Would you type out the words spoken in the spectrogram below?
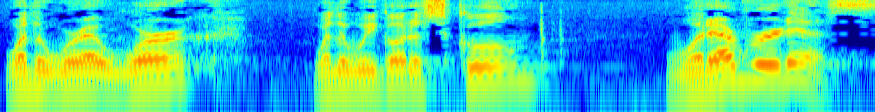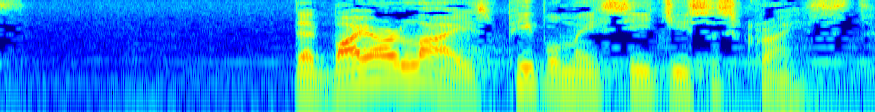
whether we're at work, whether we go to school, whatever it is, that by our lives people may see Jesus Christ.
